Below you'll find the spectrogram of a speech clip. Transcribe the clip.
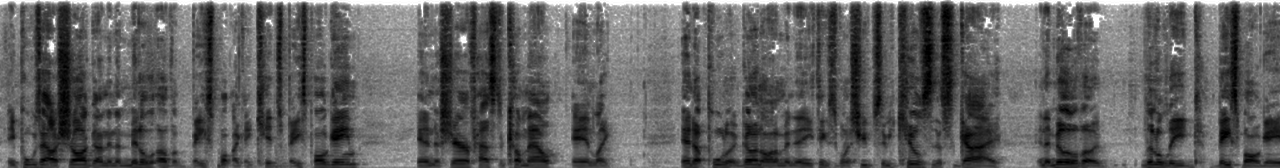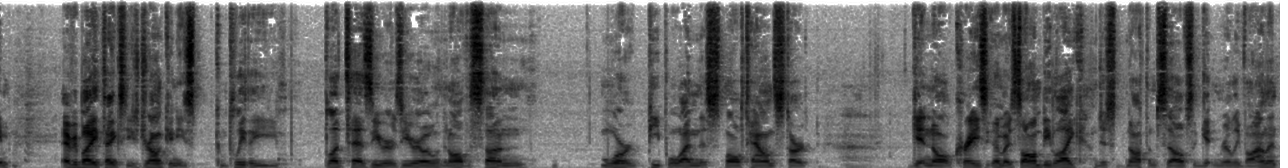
and he pulls out a shotgun in the middle of a baseball, like a kid's baseball game, and the sheriff has to come out and like end up pulling a gun on him, and then he thinks he's going to shoot, so he kills this guy in the middle of a little league baseball game. Everybody thinks he's drunk, and he's completely blood test zero zero. And then all of a sudden, more people in this small town start getting all crazy, almost zombie like, just not themselves and getting really violent.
